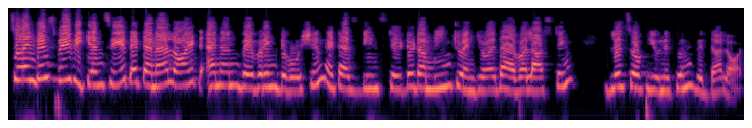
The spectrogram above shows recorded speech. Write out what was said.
So in this way, we can say that unalloyed and unwavering devotion, it has been stated a mean to enjoy the everlasting bliss of unison with the Lord.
